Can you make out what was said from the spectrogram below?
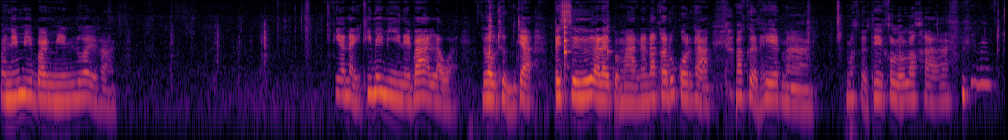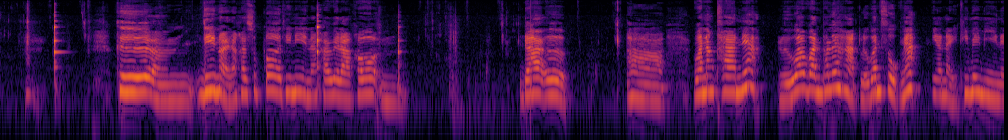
อันนี้มีใบมิ้นด้วยค่ะอันไหนที่ไม่มีในบ้านเราอะเราถึงจะไปซื้ออะไรประมาณนั้นนะคะ ทุกคนค่ะมะเขือเทศมามะเขือเทศก็ลดราคาคือดีหน่อยนะคะซูเปอร์ที่นี่นะคะ เวลาเขาได้เออวันอังคารเนี้ย หรือว่าวันพฤหัสหรือวันศุกร์เนี้ยอันไหนที่ไม่มีใน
